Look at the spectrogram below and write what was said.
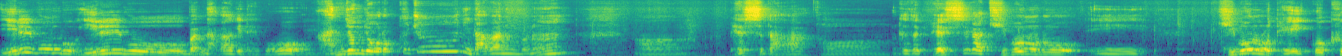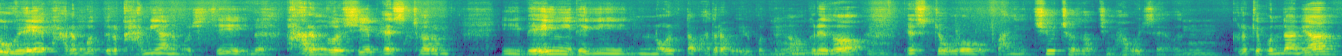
일부 일부만 나가게 되고 안정적으로 꾸준히 나가는 거는 어 베스다. 어, 그래서 베스가 기본으로 이 기본으로 돼 있고 그 외에 다른 것들을 가미하는 것이지 네. 다른 것이 베스처럼 이 메인이 되기는 어렵다고 하더라고 일본도요. 그래서 베스 쪽으로 많이 치우쳐서 지금 하고 있어요. 음, 그렇게 본다면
